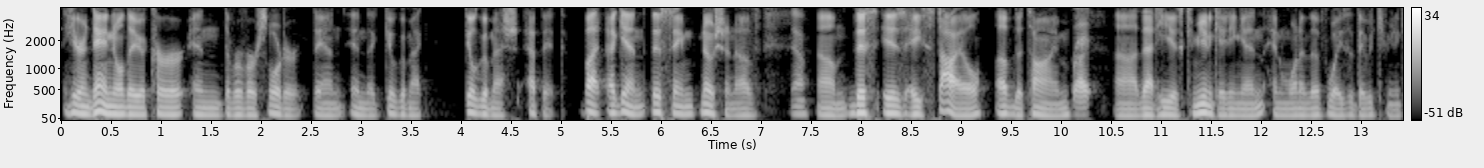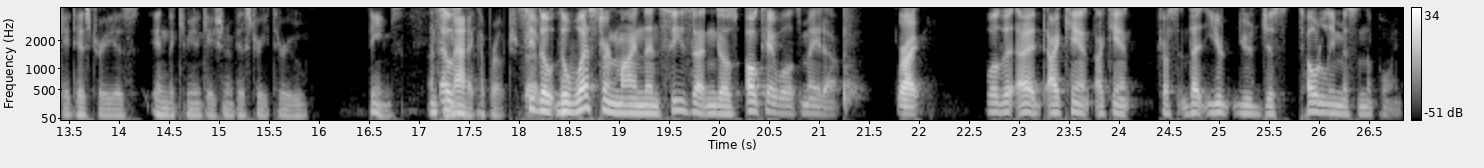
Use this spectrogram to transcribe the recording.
here in Daniel, they occur in the reverse order than in the Gilgamesh, Gilgamesh epic. But again, this same notion of Yeah. um, this is a style of the time Right. Uh, that he is communicating in. And one of the ways that they would communicate history is in the communication of history through themes, And so- thematic approach. See, the the Western mind then sees that and goes, "Okay, well, it's made up." Right. Well, the, I I can't I can't trust that. You're you're just totally missing the point.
